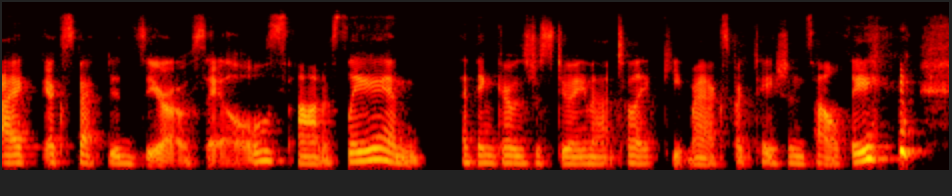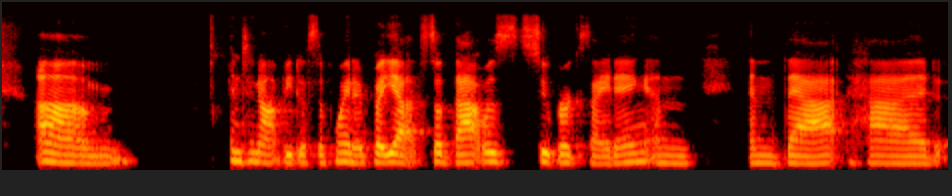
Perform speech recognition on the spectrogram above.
I expected zero sales, honestly, and I think I was just doing that to like keep my expectations healthy. um and to not be disappointed. But yeah, so that was super exciting and and that had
